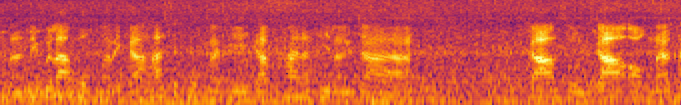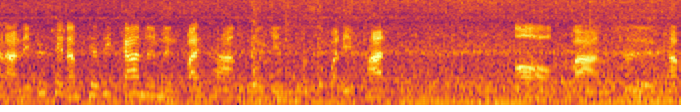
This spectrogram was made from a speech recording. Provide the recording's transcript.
ขณะนี้เวลา 6 นาฬิกา 56 นาทีครับ 5 นาทีหลังจาก 909 ออกนะขณะนี้พิเศษนำเที่ยวที่ 911 ปลายทางหัวหินสุสุปฏิพัฒน์ออกบางซื่อครับ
